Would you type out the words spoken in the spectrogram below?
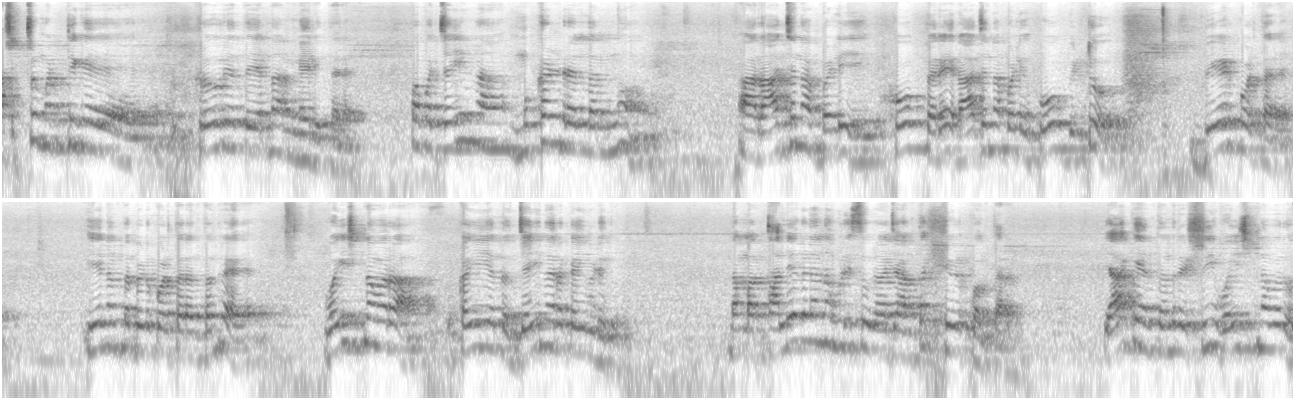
ಅಷ್ಟರ ಮಟ್ಟಿಗೆ ಕ್ರೌರ್ಯತೆಯನ್ನ ಮೇರಿತಾರೆ ಪಾಪ ಜೈನ ಮುಖಂಡರೆಲ್ಲನ್ನು ಆ ರಾಜನ ಬಳಿ ಹೋಗ್ತಾರೆ, ರಾಜನ ಬಳಿ ಹೋಗ್ಬಿಟ್ಟು ಬೇಡ್ಕೊಳ್ತಾರೆ. ಏನಂತ ಬೇಡ್ಕೊಳ್ತಾರೆ ಅಂತಂದ್ರೆ ವೈಷ್ಣವರ ಕೈಯಲ್ಲೂ, ಜೈನರ ಕೈ ಹಿಡಿದು ನಮ್ಮ ತಲೆಗಳನ್ನು ಉಳಿಸು ರಾಜ ಅಂತ ಕೇಳ್ಕೊಂತಾರೆ. ಯಾಕೆ ಅಂತಂದ್ರೆ ಶ್ರೀ ವೈಷ್ಣವರು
